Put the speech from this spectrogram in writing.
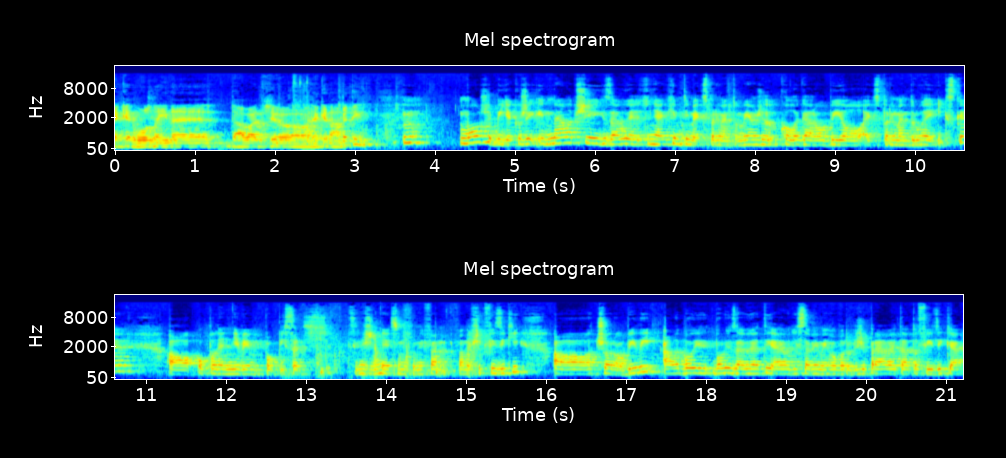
nejaké rôzne iné dávať e, nejaké námety? Mm. Môže byť, akože najlepšie ich zaujať nejakým tým experimentom. Viem, že kolega robil experiment druhej x a úplne neviem popísať, tým, že nie som úplne fan, fanúšik fyziky, a čo robili, ale boli, boli zaujatí aj oni sami mi hovorili, že práve táto fyzika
